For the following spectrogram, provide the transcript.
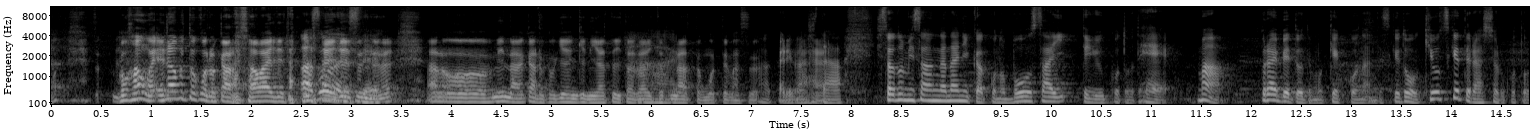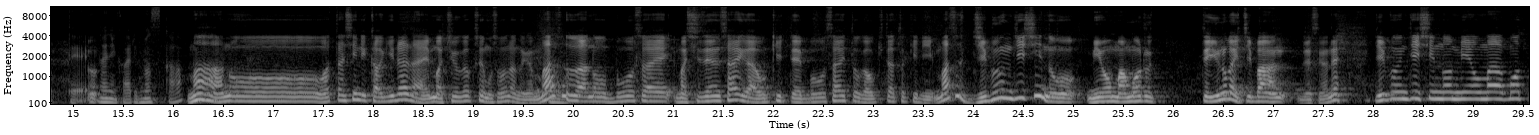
ご飯を選ぶところから騒いでたみたいですんでね。あのみんな明るく元気にやっていただいてるなと思ってます。わ、かりました、久富さんが何かこの防災っていうことでまあプライベートでも結構なんですけど気をつけてらっしゃることって何かありますか、まああの私に限らない、まあ、中学生もそうなんだけどまずあの防災、まあ、自然災害起きて防災等が起きた時にまず自分自身の身を守るっていうのが一番ですよね。自分自身の身を守っ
